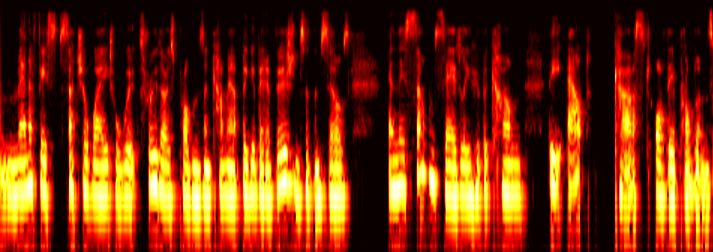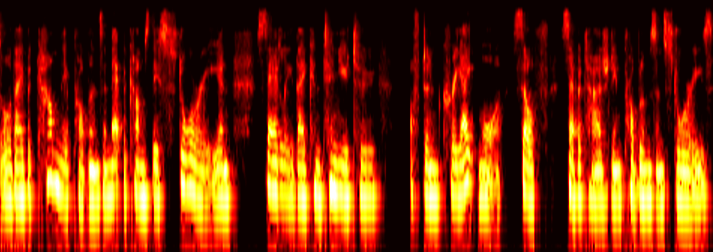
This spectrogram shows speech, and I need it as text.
manifest such a way to work through those problems and come out bigger, better versions of themselves and there's some, sadly, who become the outcast of their problems or they become their problems and that becomes their story. And sadly, they continue to often create more self sabotaging problems and stories.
